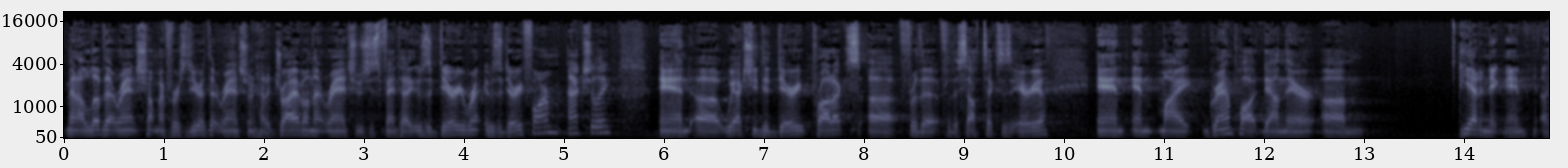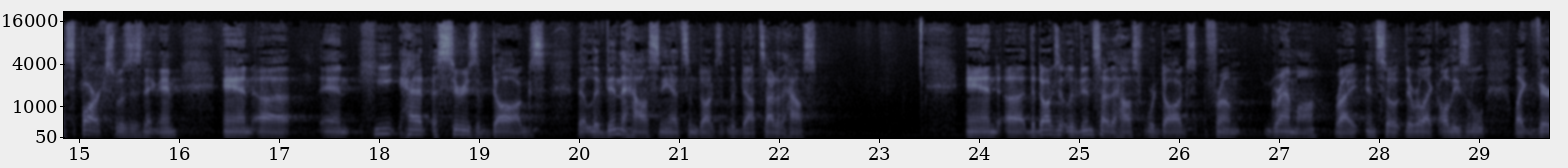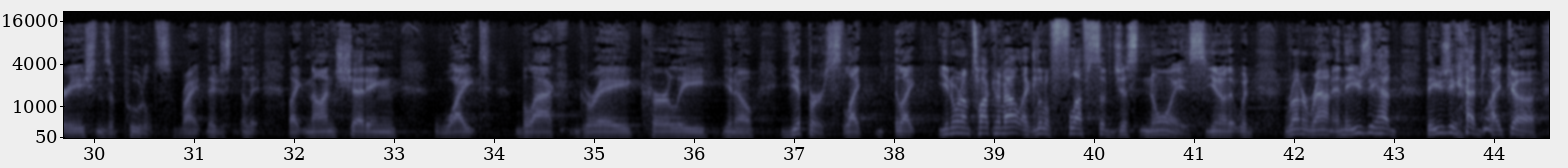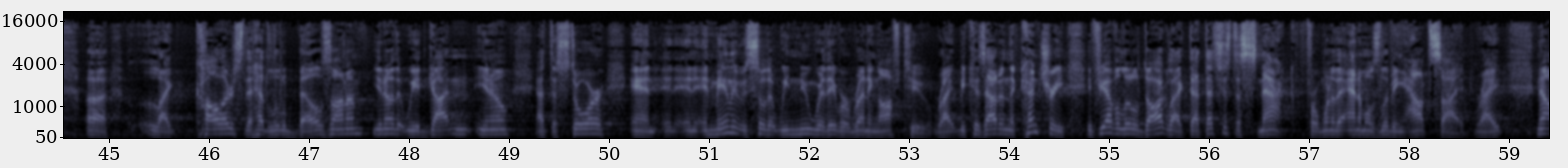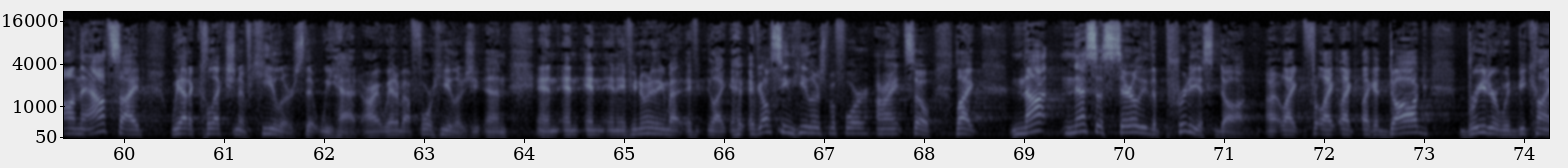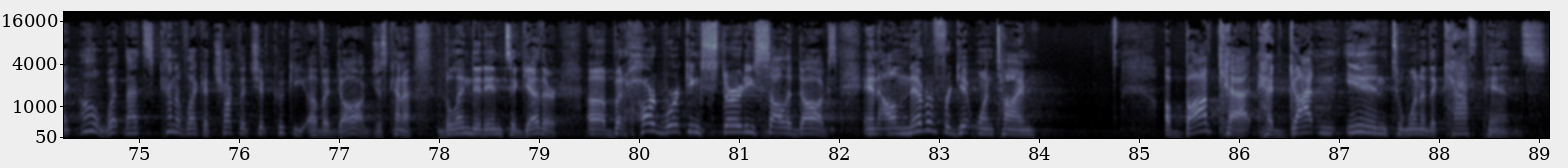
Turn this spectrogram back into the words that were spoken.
Man, I love that ranch. Shot my first deer at that ranch. Learned how to drive on that ranch. It was just fantastic. It was a dairy. It was a dairy farm actually, and uh, we actually did dairy products uh, for the for the South Texas area. And and my grandpa down there, um, he had a nickname. Uh, Sparks was his nickname, and uh, and he had a series of dogs that lived in the house, and he had some dogs that lived outside of the house. And uh, the dogs that lived inside of the house were dogs from grandma, right? And so there were like all these little like variations of poodles, right? They're just like non-shedding, white, black, gray, curly, you know, yippers, like like you know what I'm talking about? Like little fluffs of just noise, you know, that would run around. And they usually had they usually had like uh, uh, like collars that had little bells on them, you know, that we had gotten, you know, at the store. And, and, and mainly it was so that we knew where they were running off to, right? Because out in the country, if you have a little dog like that, that's just a snack for one of the animals living outside, right? Now, on the outside, we had a collection of heelers that we had, all right? We had about four heelers. And, and, and, and, and if you know anything about, if, like, have y'all seen heelers before, all right? So, like, not necessarily the prettiest dog. Uh, like, for, like, like, like a dog breeder would be kind of like, oh, what, that's kind of like a chocolate chip cookie of a dog, just kind of blended in together. Uh, but hardworking, sturdy, solid dogs. And I'll never forget one time a bobcat had gotten into one of the calf pens.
